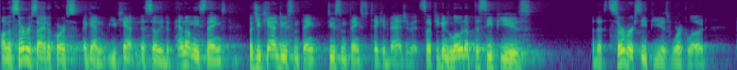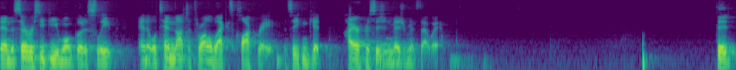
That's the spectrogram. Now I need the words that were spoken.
On the server side, of course, again, you can't necessarily depend on these things, but you can do some, thing, do some things to take advantage of it. So if you can load up the CPU's, the server CPU's workload, then the server CPU won't go to sleep, and it will tend not to throttle back its clock rate. And so you can get higher precision measurements that way. The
